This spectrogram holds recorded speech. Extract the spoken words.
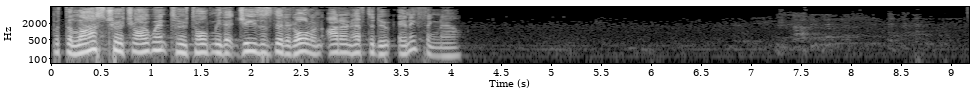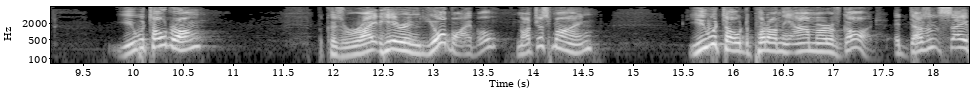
But the last church I went to told me that Jesus did it all and I don't have to do anything now. You were told wrong because right here in your Bible, not just mine, you were told to put on the armor of God. It doesn't say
